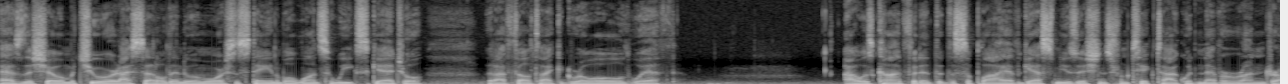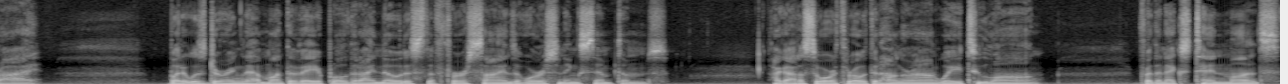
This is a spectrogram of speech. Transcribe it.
As the show matured, I settled into a more sustainable once a week schedule that I felt I could grow old with. I was confident that the supply of guest musicians from TikTok would never run dry. But it was during that month of April that I noticed the first signs of worsening symptoms. I got a sore throat that hung around way too long. For the next 10 months,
